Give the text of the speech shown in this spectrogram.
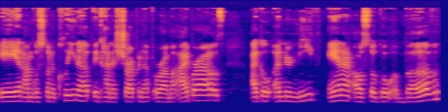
and I'm just going to clean up and kind of sharpen up around my eyebrows. I go underneath and I also go above.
